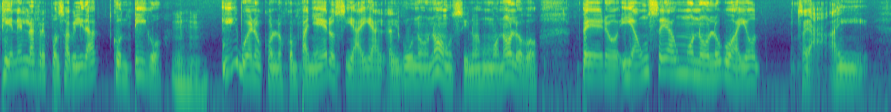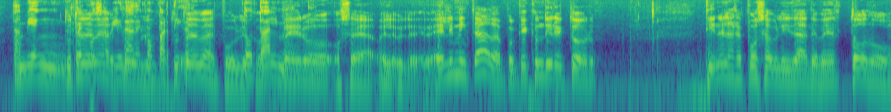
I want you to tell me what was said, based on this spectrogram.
tienes la responsabilidad contigo. Y bueno, con los compañeros si hay alguno o no, si no es un monólogo, pero y aún sea un monólogo hay o sea, hay también responsabilidades compartidas. Tú te al público. Totalmente. Pero, o sea, es limitada porque es que un director tiene la responsabilidad de ver todo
